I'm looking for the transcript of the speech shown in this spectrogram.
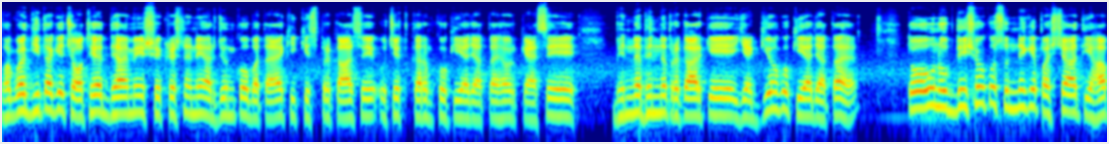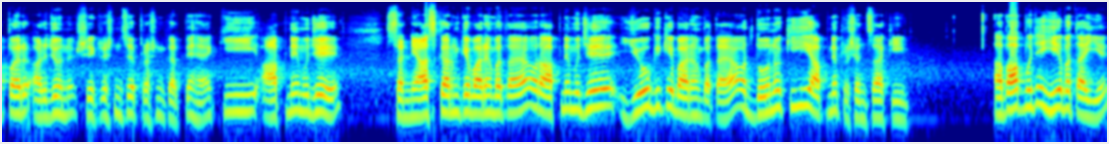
भगवत गीता के चौथे अध्याय में श्री कृष्ण ने अर्जुन को बताया कि किस प्रकार से उचित कर्म को किया जाता है और कैसे भिन्न भिन्न प्रकार के यज्ञों को किया जाता है। तो उन उपदेशों को सुनने के पश्चात यहाँ पर अर्जुन श्री कृष्ण से प्रश्न करते हैं कि आपने मुझे संन्यास कर्म के बारे में बताया और आपने मुझे योग के बारे में बताया और दोनों की ही आपने प्रशंसा की। अब आप मुझे ये बताइए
